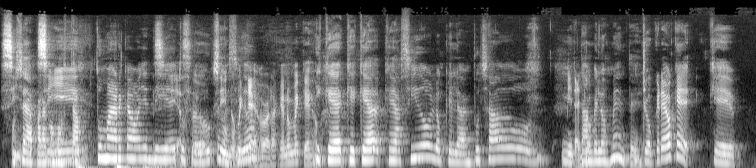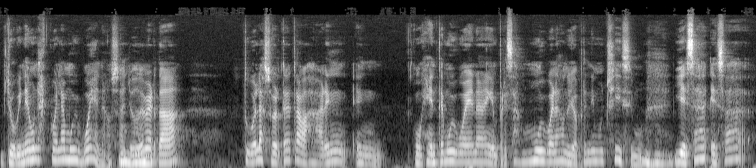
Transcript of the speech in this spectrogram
Sí, o sea, para cómo está tu marca hoy en día y tus productos. Sí, no me quejo, ¿verdad? Que no me quejo. ¿Y qué, qué, qué, ha, sido lo que le ha impulsado tan velozmente? Yo creo que, que yo vine de una escuela muy buena, o sea, yo de verdad tuve la suerte de trabajar en, en con gente muy buena, en empresas muy buenas donde yo aprendí muchísimo. Y esas esa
